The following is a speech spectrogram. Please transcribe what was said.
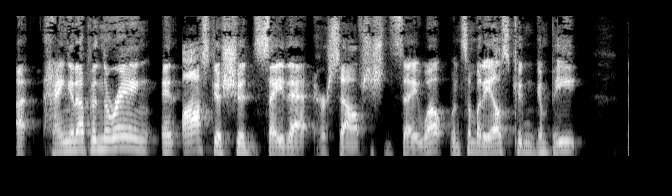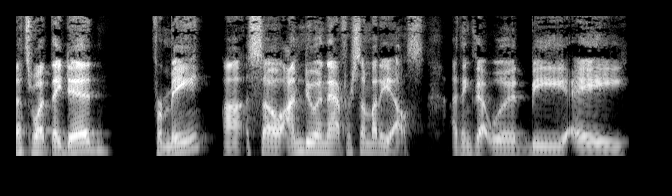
uh, hang it up in the ring. And Asuka should say that herself. She should say, well, when somebody else couldn't compete, that's what they did for me. Uh, so I'm doing that for somebody else. I think that would be a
